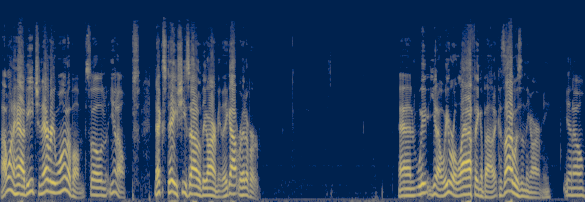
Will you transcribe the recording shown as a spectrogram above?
I want to have each and every one of them. So, you know, next day she's out of the army. They got rid of her. And we, you know, we were laughing about it because I was in the army, you know.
